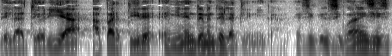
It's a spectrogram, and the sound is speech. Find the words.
la teoría a partir eminentemente de la clínica. Es decir, que el psicoanálisis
